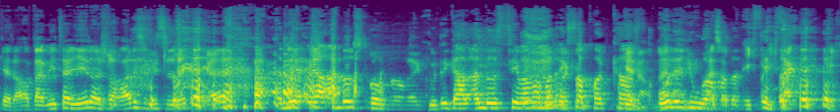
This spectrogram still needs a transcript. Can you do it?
genau. Beim Italiener ist noch alles ein bisschen lecker, gell? ja, ja, andersrum, aber gut, egal, anderes Thema, machen wir einen extra Podcast. Genau, nein, Ohne nein. Ju, also ich, ich fange ich,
